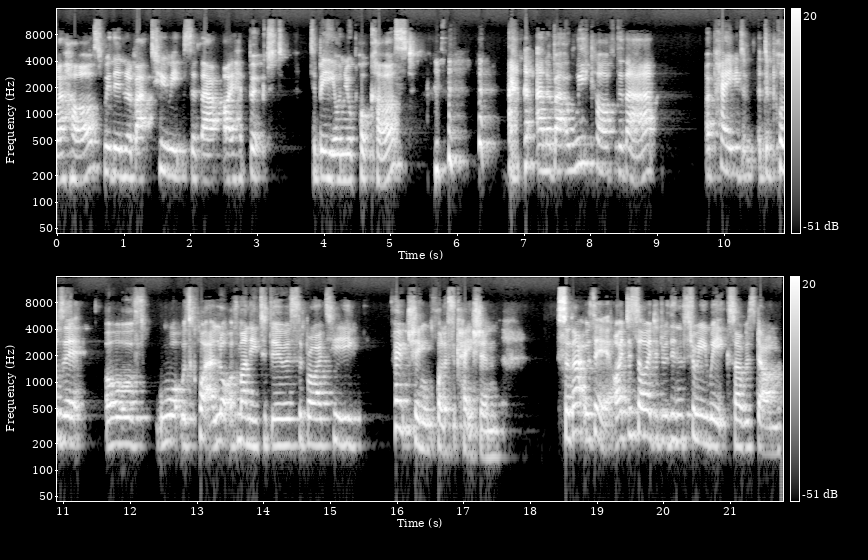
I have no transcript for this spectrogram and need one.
by halves. Within about two weeks of that, I had booked to be on your podcast and about a week after that, I paid a deposit of what was quite a lot of money to do a sobriety coaching qualification. So that was it. I decided within three weeks I was done.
